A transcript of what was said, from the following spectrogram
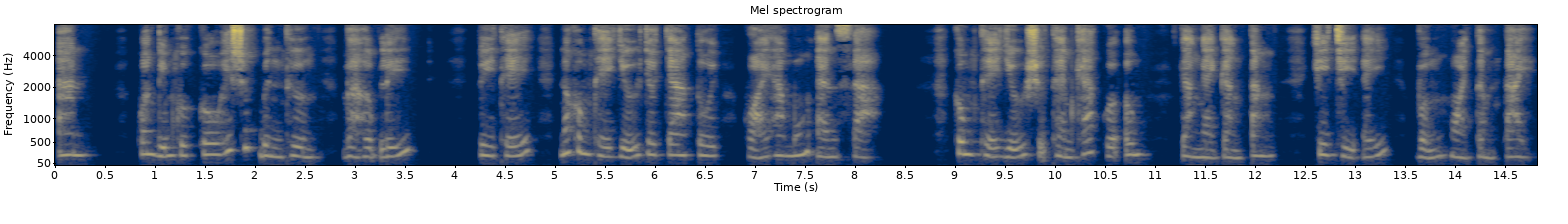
An, quan điểm của cô hết sức bình thường và hợp lý. Tuy thế, nó không thể giữ cho cha tôi khỏi ham muốn An xa. Không thể giữ sự thèm khát của ông càng ngày càng tăng khi chị ấy vẫn ngoài tầm tay.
